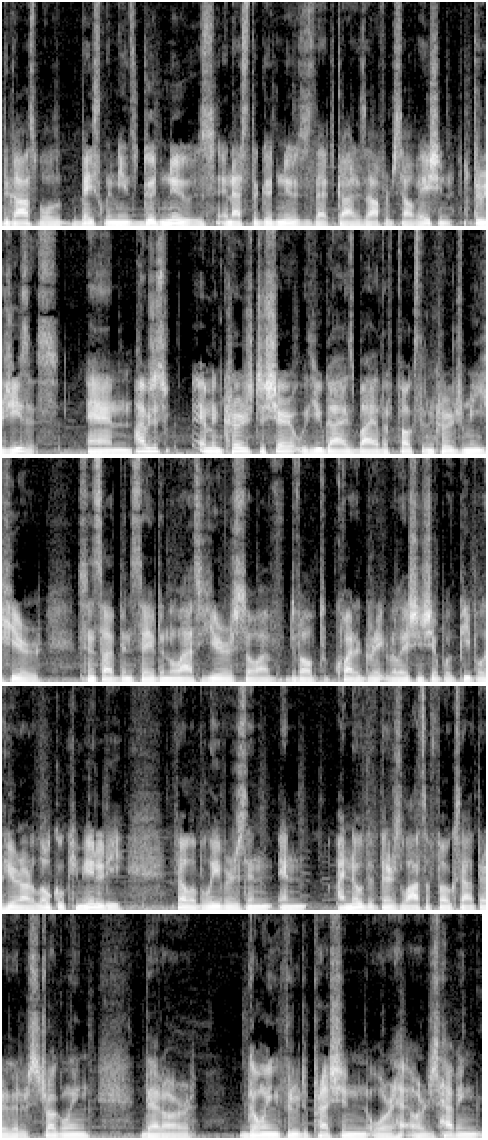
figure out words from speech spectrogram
the gospel basically means good news, and that's the good news is that God has offered salvation through Jesus. And I was just am encouraged to share it with you guys by other folks that encourage me here. Since I've been saved in the last year or so, I've developed quite a great relationship with people here in our local community, fellow believers, and and I know that there's lots of folks out there that are struggling, that are going through depression or or just having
